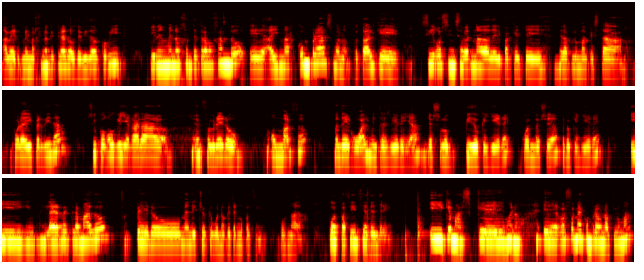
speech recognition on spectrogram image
a ver, me imagino que claro, debido al COVID tienen menos gente trabajando, eh, hay más compras. Bueno, total que sigo sin saber nada del paquete de la pluma que está por ahí perdida. Supongo que llegará en febrero o en marzo. Me da igual mientras llegue ya. Ya solo pido que llegue cuando sea, pero que llegue. Y la he reclamado, pero me han dicho que bueno, que tengo paciencia. Pues nada, pues paciencia tendré. ¿Y qué más? Que bueno, eh, Rafa me ha comprado una pluma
